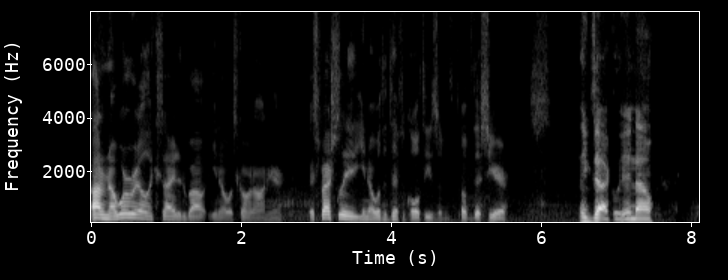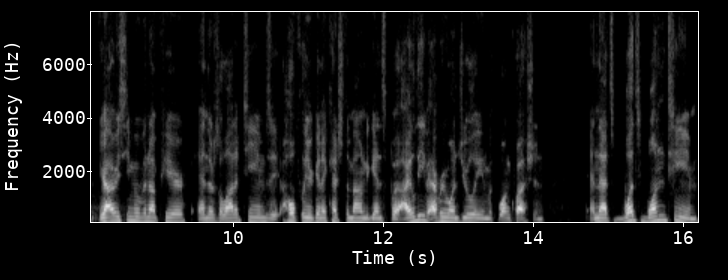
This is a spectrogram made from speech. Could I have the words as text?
I don't know. We're real excited about you know what's going on here, especially you know with the difficulties of, of this year. Exactly. And now you're obviously moving up here, and there's a lot of teams that hopefully you're going to catch the mound against. But I leave everyone, Julian, with one question, and that's what's one team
